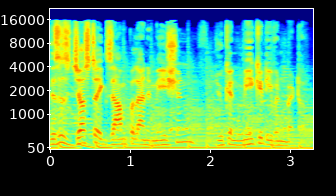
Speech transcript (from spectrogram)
This is just an example animation. You can make it even better.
